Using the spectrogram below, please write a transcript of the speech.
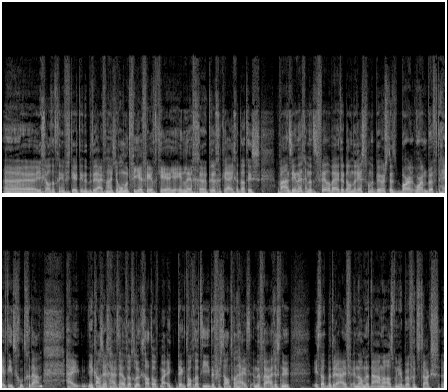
uh, je geld had geïnvesteerd in het bedrijf, dan had je 144 keer je inleg uh, teruggekregen. Dat is waanzinnig en dat is veel beter dan de rest van de beurs. Dus Warren Buffett heeft iets goed gedaan. Hij, je kan zeggen, hij heeft heel veel geluk gehad, maar ik denk toch dat hij er verstand van heeft. En de vraag is nu: is dat bedrijf, en dan met name als meneer Buffett straks uh,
